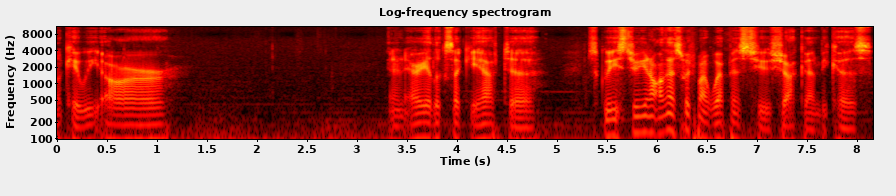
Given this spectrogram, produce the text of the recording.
Okay, we are in an area looks like you have to squeeze through. You know, I'm going to switch my weapons to shotgun because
